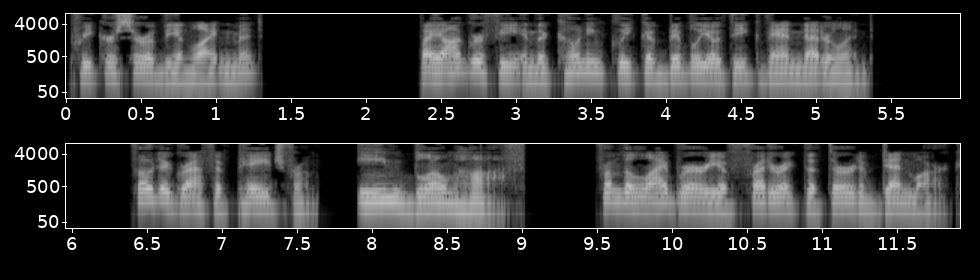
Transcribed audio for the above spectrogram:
precursor of the Enlightenment Biography in the Koninklijke Bibliotheek van Nederland Photograph of page from Een Bloemhof from the Library of Frederick III of Denmark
